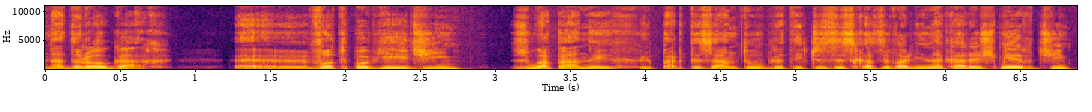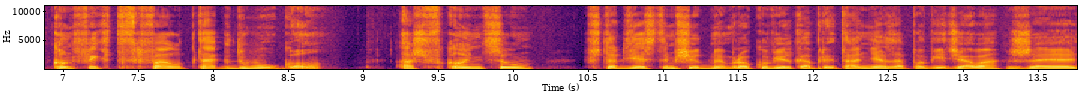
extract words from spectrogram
na drogach, e, w odpowiedzi złapanych partyzantów Brytyjczycy skazywali na karę śmierci. Konflikt trwał tak długo, aż w końcu w 1947 roku Wielka Brytania zapowiedziała, że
